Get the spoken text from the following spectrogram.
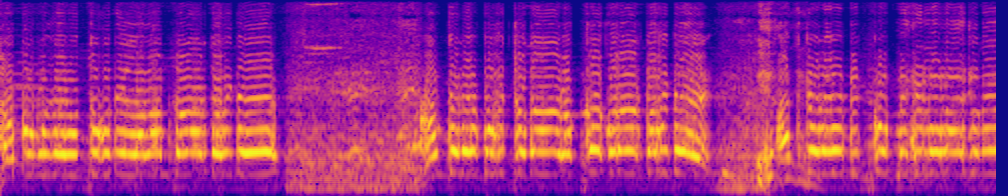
দ্রব্যমূল্যের উদ্যোগতির লাগাম টানার দাবিতে রমজানের পবিত্রতা রক্ষা করার দাবিতে আজকের এই বিক্ষোভ মিছিলের আয়োজনে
